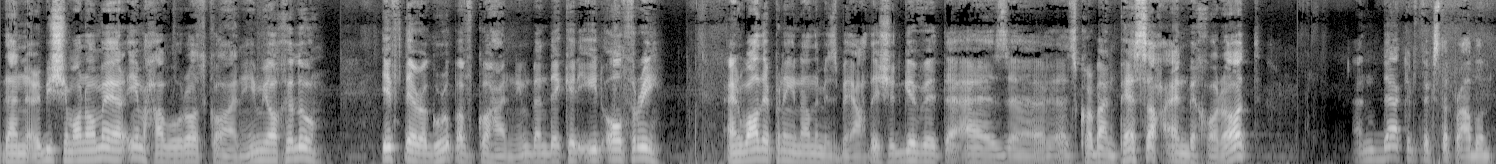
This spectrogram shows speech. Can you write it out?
Then Rabbi Shimon Omer, Im Havurot Kohanim Yochelu. If they're a group of Kohanim, then they could eat all three. And while they're putting it on the Mizbeach, they should give it as, uh, as Korban Pesach and Bechorot. And that could fix the problem.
